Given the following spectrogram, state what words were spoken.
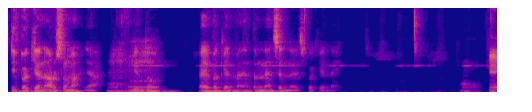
di bagian arus lemahnya, Hmm. Gitu. kayak bagian maintenance dan lain sebagainya. Oke,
